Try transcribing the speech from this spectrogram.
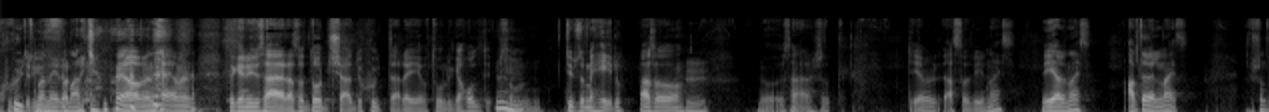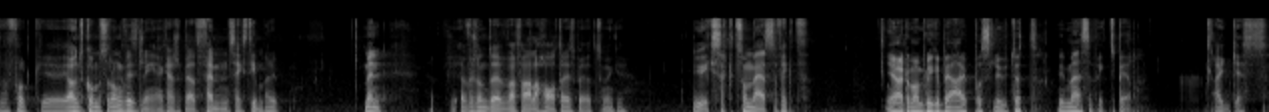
Skjuter man ner i marken. ja men, nej, men så kan du ju så här, alltså dodga, du skjuter dig åt olika håll typ. Mm. Som, typ som i Halo. Alltså, Mm. då, så här, så att, det är, alltså det är nice. Det är jävligt nice. Allt är väldigt nice. Jag förstår inte vad folk... eh, Jag har inte kommit så långt visserligen, jag har kanske spelat 5-6 timmar typ. Men jag förstår inte varför alla hatar det spelet så mycket. Det är ju exakt som Mass Effect. Jag har hört att man brukar bli arg på slutet vid Mass Effect-spel. I guess.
